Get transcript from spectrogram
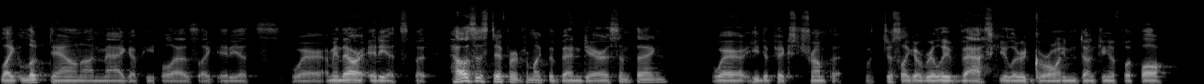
like look down on MAGA people as like idiots. Where I mean, they are idiots, but how is this different from like the Ben Garrison thing, where he depicts Trump with just like a really vascular groin dunking a football?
